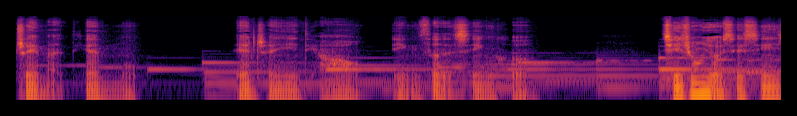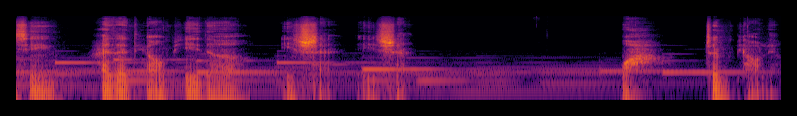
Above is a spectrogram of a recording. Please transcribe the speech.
缀满天幕，连成一条银色的星河，其中有些星星还在调皮的一闪。一闪，哇，真漂亮！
